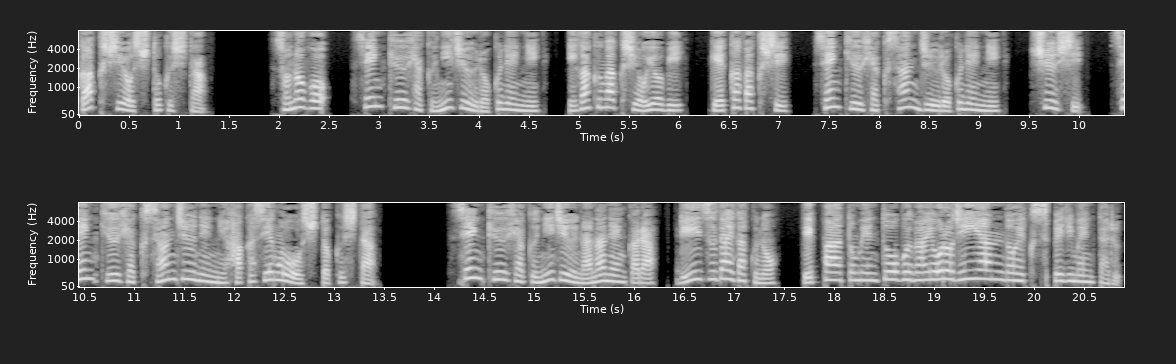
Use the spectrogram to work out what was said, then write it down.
学士を取得した。その後、1926年に医学学士及び外科学士、1936年に修士、1930年に博士号を取得した。1927年からリーズ大学の Department of Biology Experimental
